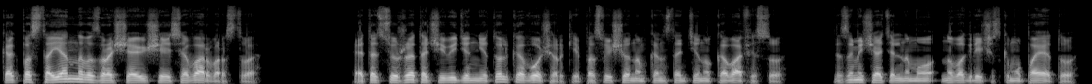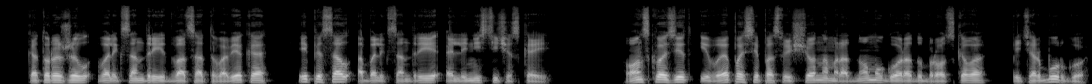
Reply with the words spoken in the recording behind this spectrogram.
как постоянно возвращающееся варварство. Этот сюжет очевиден не только в очерке, посвященном Константину Кавафису, замечательному новогреческому поэту, который жил в Александрии XX века и писал об Александрии эллинистической. Он сквозит и в эпосе, посвященном родному городу Бродского, Петербургу,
